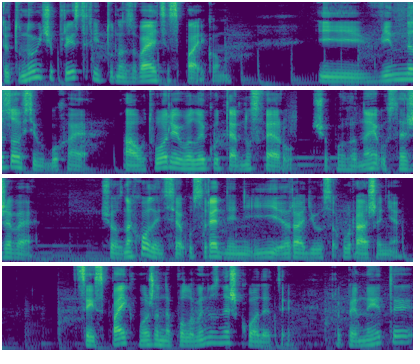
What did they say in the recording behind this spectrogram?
Детонуючий пристрій тут називається спайком. І він не зовсім вибухає, а утворює велику темну сферу, що поглинає усе живе, що знаходиться усередині її радіуса ураження. Цей спайк можна наполовину знешкодити, припинити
